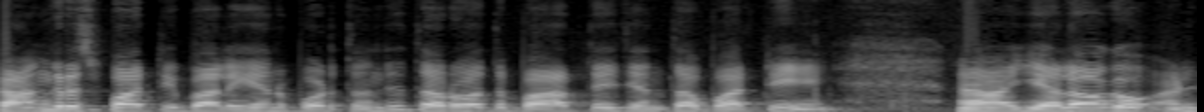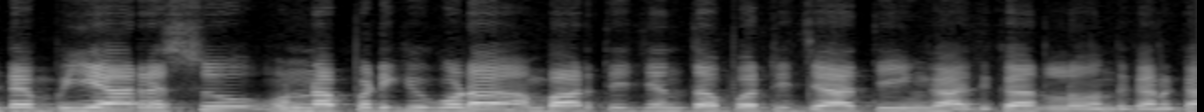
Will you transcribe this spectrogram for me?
కాంగ్రెస్ పార్టీ బలహీనపడుతుంది తర్వాత భారతీయ జనతా పార్టీ ఎలాగో అంటే బీఆర్ఎస్ ఉన్నప్పటికీ కూడా భారతీయ జనతా పార్టీ జాతీయంగా అధికారంలో ఉంది కనుక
